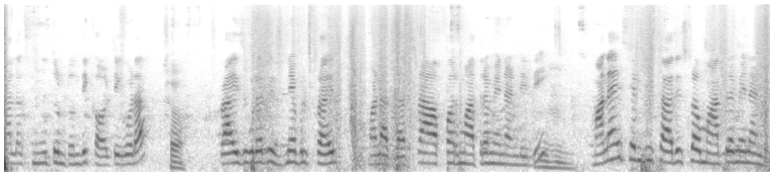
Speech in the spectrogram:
చాలా స్మూత్ ఉంటుంది. క్వాలిటీ కూడా. ప్రైస్ కూడా రీజనబుల్ ప్రైస్ మన దసరా ఆఫర్ మాత్రమేనండి ఇది. మ్మ్. మన ఎస్ఎంజి శారీస్లో మాత్రమేనండి.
